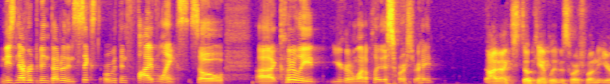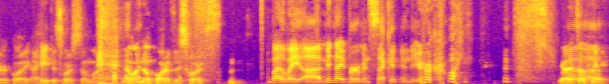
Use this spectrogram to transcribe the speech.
And he's never been better than sixth or within five lengths. So uh, clearly, you're going to want to play this horse, right? I, I, still can't believe this horse won the Iroquois. I hate this horse so much. I want no part of this horse. By the way, uh, Midnight Bourbon second in the Iroquois. yeah, that's okay. Uh,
